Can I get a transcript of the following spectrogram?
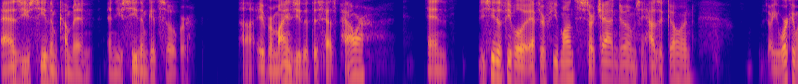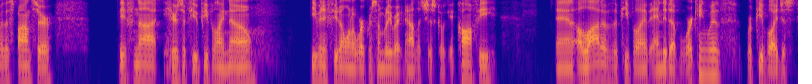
as you see them come in and you see them get sober, uh, it reminds you that this has power, and you see those people after a few months, you start chatting to them, say, How's it going? Are you working with a sponsor? If not, here's a few people I know. Even if you don't want to work with somebody right now, let's just go get coffee. And a lot of the people I've ended up working with were people I just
